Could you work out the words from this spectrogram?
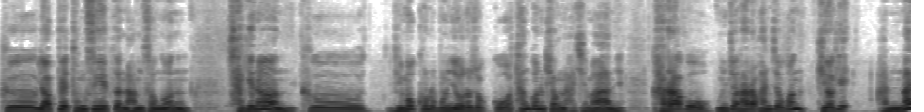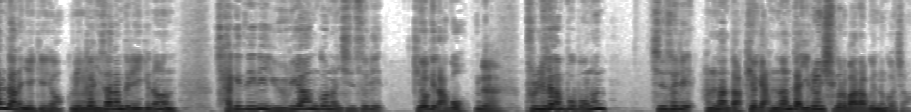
그 옆에 동승했던 남성은 자기는 그 리모컨으로 문을 열어줬고 탄 거는 기억나지만 가라고 운전하라고 한 적은 기억이 안 난다는 얘기예요. 그러니까 음. 이 사람들 얘기는 자기들이 유리한 거는 진술이 기억이 나고 네. 불리한 부분은 진술이 안 난다, 기억이 안 난다 이런 식으로 말하고 있는 거죠.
